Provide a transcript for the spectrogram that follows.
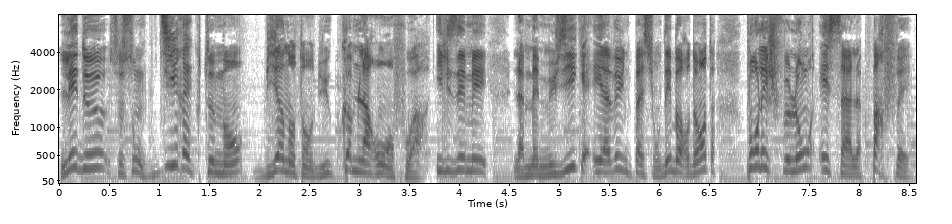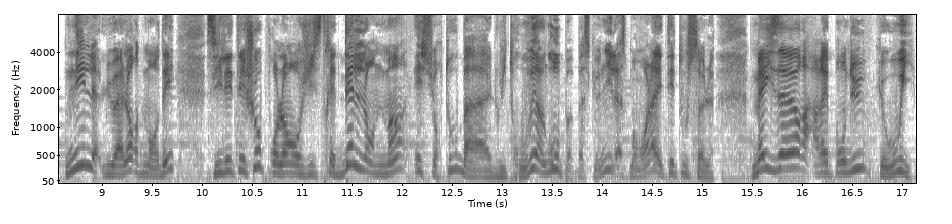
Les deux se sont directement, bien entendu, comme larron en foire. Ils aimaient la même musique et avaient une passion débordante pour les cheveux longs et sales. Parfait. Neil lui a alors demandé s'il était chaud pour l'enregistrer dès le lendemain et surtout bah, lui trouver un groupe parce que Neil à ce moment-là était tout seul. Mazer a répondu que oui,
